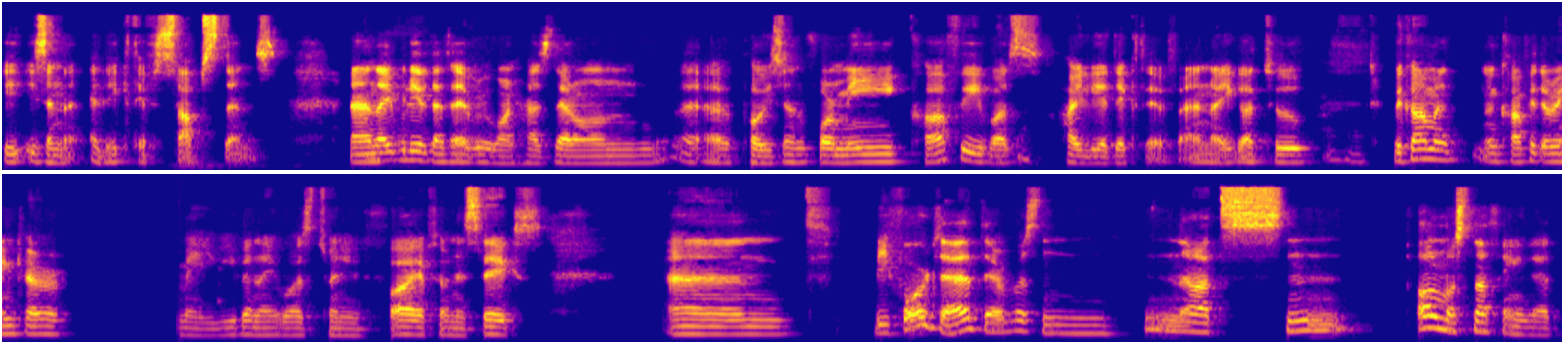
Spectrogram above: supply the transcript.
is an addictive substance, and I mm-hmm. believe that everyone has their own uh, poison. For me, coffee was highly addictive, and I got to mm-hmm. become a, a coffee drinker maybe when I was 25, 26. And before that, there was not almost nothing that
